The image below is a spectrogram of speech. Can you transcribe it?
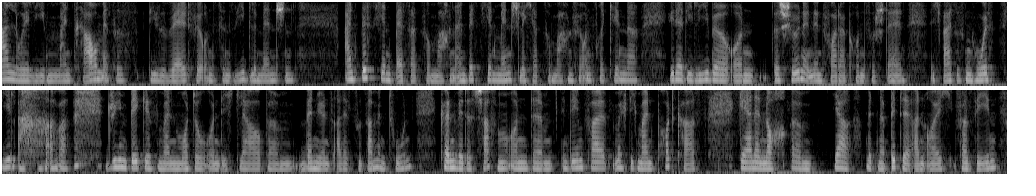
Hallo ihr Lieben, mein Traum ist es, diese Welt für uns sensible Menschen ein bisschen besser zu machen, ein bisschen menschlicher zu machen, für unsere Kinder wieder die Liebe und das Schöne in den Vordergrund zu stellen. Ich weiß, es ist ein hohes Ziel, aber Dream Big ist mein Motto und ich glaube, ähm, wenn wir uns alle zusammentun, können wir das schaffen. Und ähm, in dem Fall möchte ich meinen Podcast gerne noch ähm, ja, mit einer Bitte an euch versehen,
